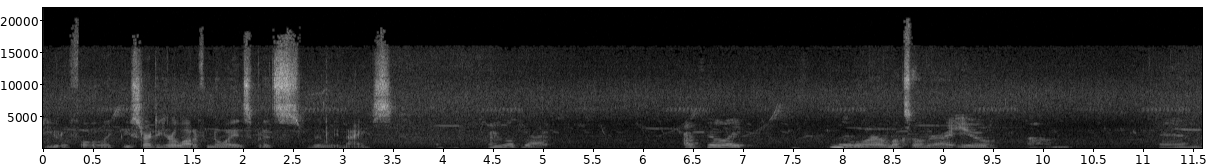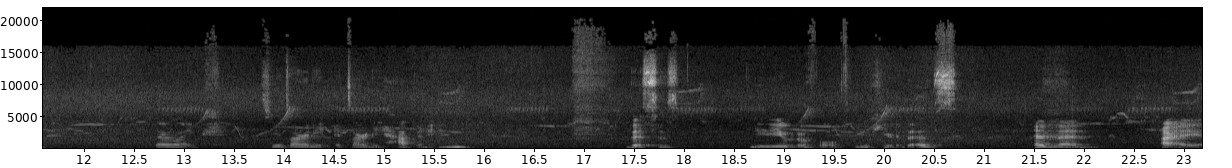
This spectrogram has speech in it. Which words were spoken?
beautiful. Like you start to hear a lot of noise but it's really nice. I love that. I feel like Laura looks over at you um, and they're like See, it's already it's already happening. This is beautiful to hear this. And then I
